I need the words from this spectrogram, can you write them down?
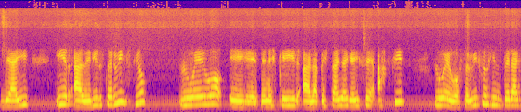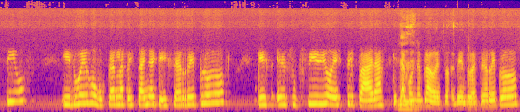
de ahí ir a adherir servicio, luego eh, tenés que ir a la pestaña que dice AFIP, luego servicios interactivos y luego buscar la pestaña que dice Repro 2, que es el subsidio este para, que está bien. contemplado dentro- de este Repro 2,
